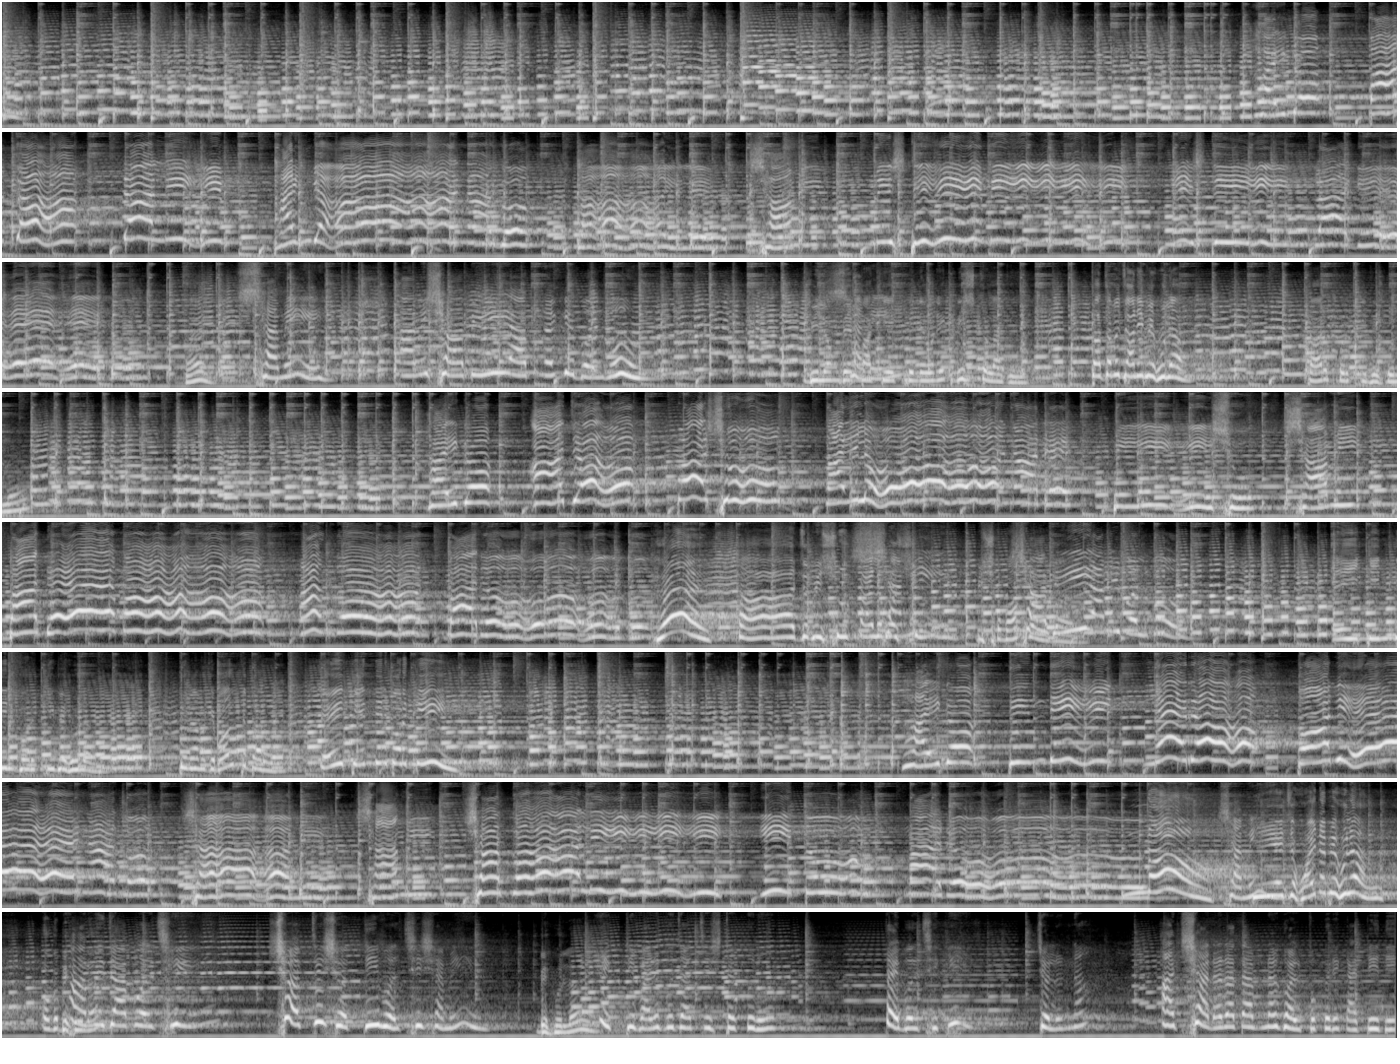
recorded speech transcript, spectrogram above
স্বামী আমি সবই আপনাকে বলব। বিলম্বে। পাকিয়ে খেলে অনেক মিষ্ট লাগে। তা তবে জানি বেহুলা তারপর কি বেহুলা? হাই গো আজ পশু খাইলো না রে বিশু স্বামী। এই তিন দিন পর কি বেহুলা? তুমি আমাকে বলতে পারো? এই তিন দিন পর কি এই যে হয় না বেহুলা? আমি যা বলছি সবচেয়ে সত্যি বলছি স্বামী বেহুলা। একটিবারে বোঝার চেষ্টা করুন তাই বলছি কি? চলুন না আজ সারা রাত আপনার গল্প করে কাটিয়ে দিই।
